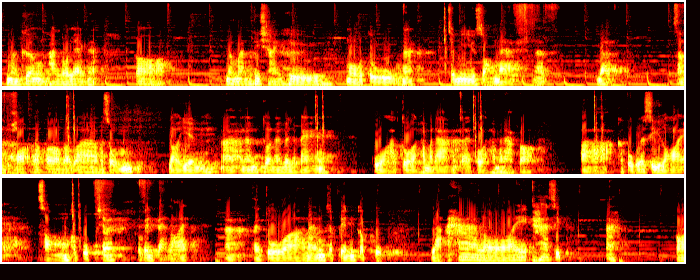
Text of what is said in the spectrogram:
น้ำมันเครื่องพันโลแรกเนี่ยก็น้ำมันที่ใช้คือโมตูนะจะมีอยู่สองแบบนะแบบ สังเคราะห์แล้วก็แบบว่าผสมหล่อเย็นอ่าอันนั้นตัวนั้นก็จะแพงกว่าตัวธรรมดา แต่ตัวธรรมดาก็กระปุกละ400สองกระปุกใช่ไหมก็เป็น800อ่าแต่ตัวนั้นจะเป็นกระปุกละ550นะก็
